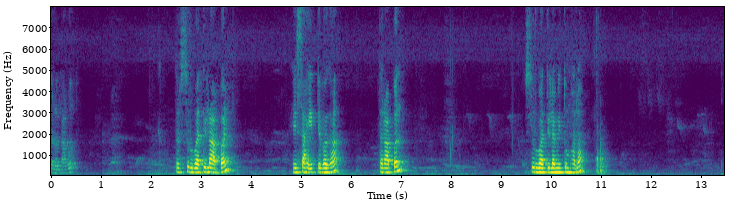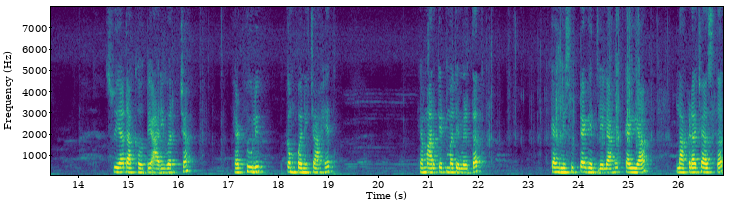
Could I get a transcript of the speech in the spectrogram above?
करत आहोत. तर सुरुवातीला आपण हे साहित्य बघा. तर आपण सुरुवातीला मी तुम्हाला सुया दाखवते आरीवर्कच्या ह्या टुलिप कंपनीच्या आहेत. ह्या मार्केटमध्ये मिळतात. काही मी सुट्ट्या घेतलेल्या आहेत काही या लाकडाच्या असतात.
